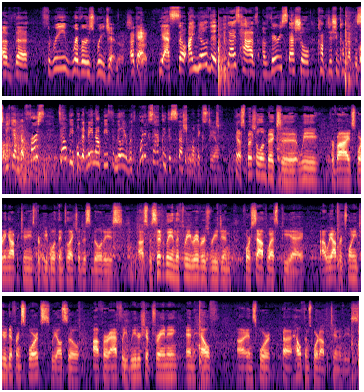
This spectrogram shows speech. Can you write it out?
of the Three Rivers region. Yes, okay. correct. Yes. So I know that you guys have a very special competition coming up this weekend. But first, tell people that may not be familiar with what exactly the Special Olympics do. Yeah, Special Olympics, uh, we provide sporting opportunities for people with intellectual disabilities, uh, specifically in the Three Rivers region for Southwest PA. Uh, we offer 22 different sports. We also offer athlete leadership training and health uh, and sport, uh, health and sport opportunities.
